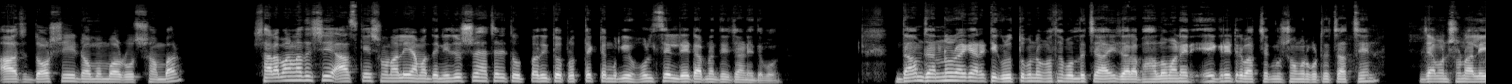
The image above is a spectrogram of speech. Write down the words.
আজ দশই নভেম্বর, রোজ সোমবার। সারা বাংলাদেশে আজকে সোনালী আমাদের নিজস্ব হ্যাচারিতে উৎপাদিত প্রত্যেকটা মুরগির হোলসেল রেট আপনাদের জানিয়ে দেবো। দাম জানানোর আগে আরেকটি গুরুত্বপূর্ণ কথা বলতে চাই। যারা ভালো মানের এ গ্রেডের বাচ্চাগুলো সংগ্রহ করতে চাচ্ছেন, যেমন Sonali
